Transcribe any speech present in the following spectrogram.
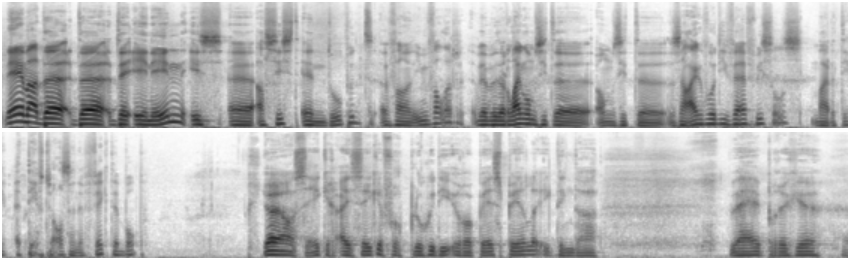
Nee, maar de, de, de 1-1 is eh, assist en doelpunt van een invaller. We hebben er lang om zitten, om zitten zagen voor die vijf wissels. Maar het heeft, het heeft wel zijn effect, hè, Bob? Ja, ja zeker. Zeker voor ploegen die Europees spelen. Ik denk dat wij, Brugge, eh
